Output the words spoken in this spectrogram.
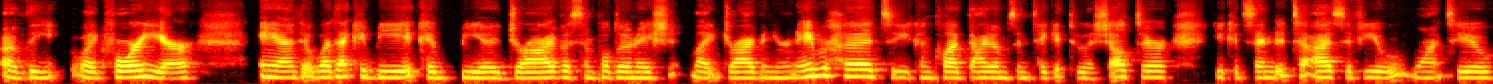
of the like for a year. And what that could be it could be a drive a simple donation like drive in your neighborhood so you can collect items and take it to a shelter. You could send it to us if you want to.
